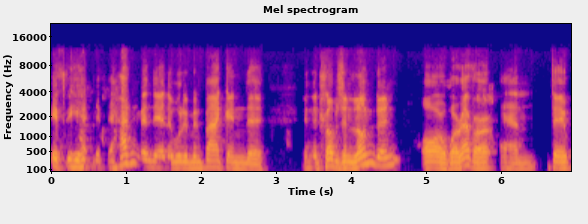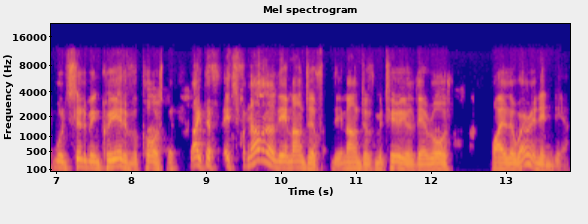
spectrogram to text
if, he, if they hadn't been there, they would have been back in the in the clubs in London or wherever, um, they would still have been creative, of course. But like the, it's phenomenal the amount of the amount of material they wrote while they were in India.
